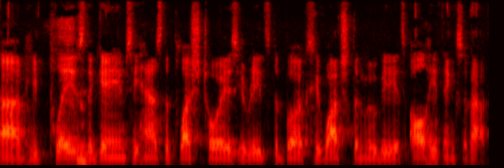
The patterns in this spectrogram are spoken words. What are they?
Um, he plays the games, he has the plush toys, he reads the books, he watched the movie, it's all he thinks about.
